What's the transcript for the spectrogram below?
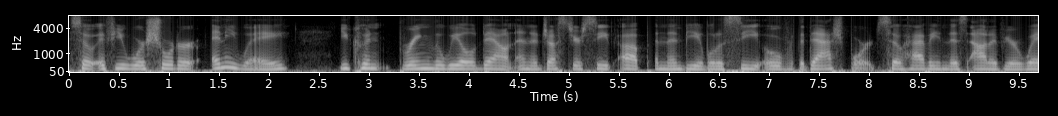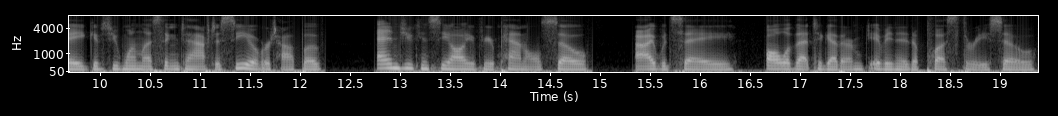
So if you were shorter anyway, you couldn't bring the wheel down and adjust your seat up and then be able to see over the dashboard. So having this out of your way gives you one less thing to have to see over top of. And you can see all of your panels. So I would say all of that together, I'm giving it a plus three. So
